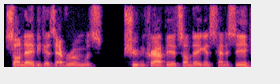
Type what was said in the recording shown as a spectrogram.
Sunday because everyone was shooting crappy at Sunday against Tennessee.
